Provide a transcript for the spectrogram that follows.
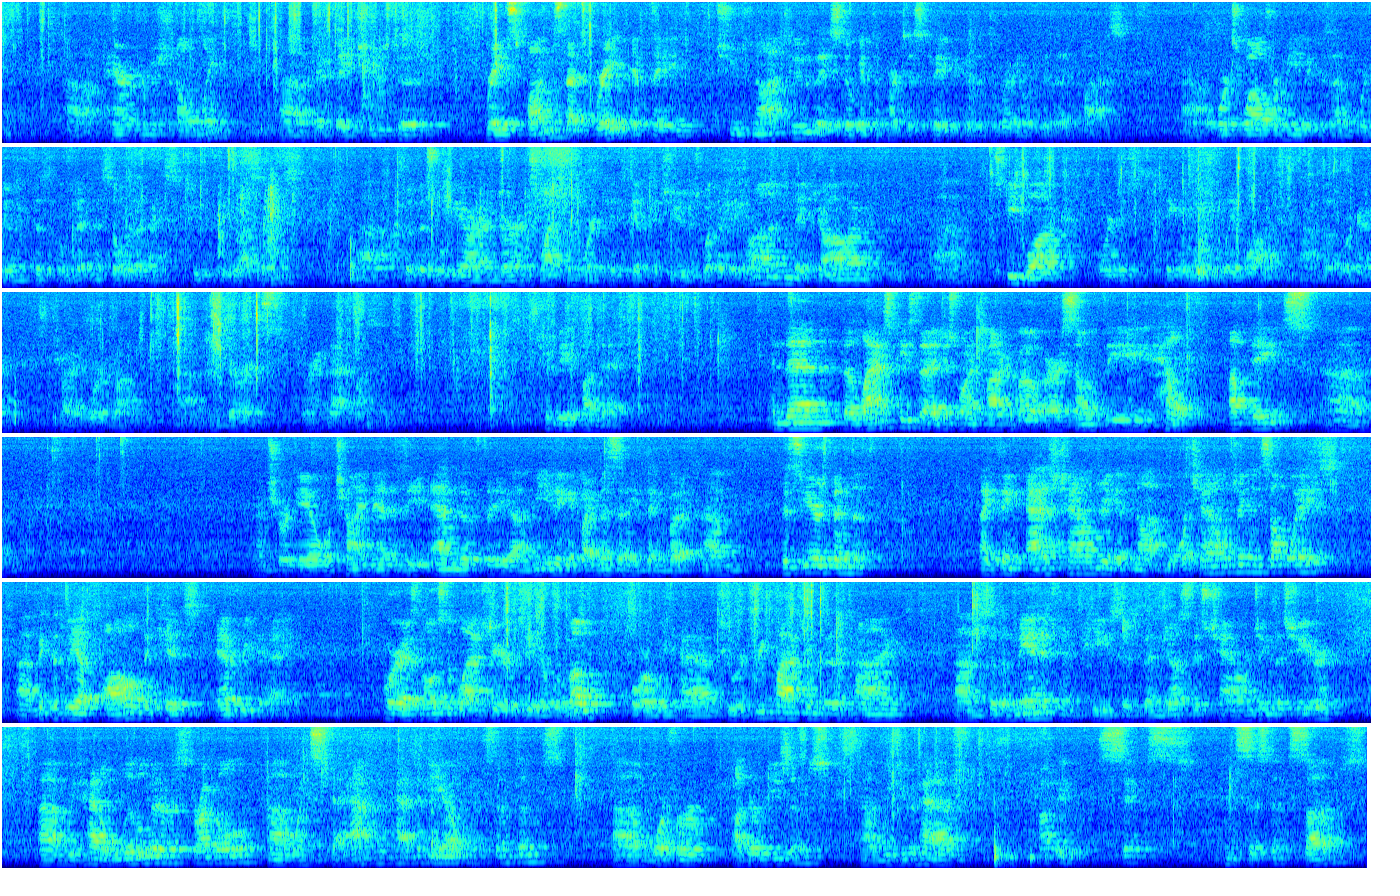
uh, parent permission only. Uh, If they choose to raise funds, that's great. If they choose not to, they still get to participate because it's a regular phys ed class. Uh, Works well for me because uh, we're doing physical fitness over the next two, to three lessons. Uh, So this will be our endurance lesson where kids get to choose whether they run, they jog, uh, speed walk, or just take a leisurely walk. Uh, But we're going to try to work on uh, endurance during that lesson. Should be a fun day. And then the last piece that I just want to talk about are some of the health updates. Um, I'm sure Gail will chime in at the end of the uh, meeting if I miss anything, but um, this year's been, I think, as challenging, if not more challenging in some ways, uh, because we have all the kids every day. Whereas most of last year was either remote, or we'd have two or three classrooms at a time. Um, So the management piece has been just as challenging this year. Um, We've had a little bit of a struggle um, when staff have had to be out symptoms um, or for other reasons. Uh, We do have probably six consistent subs,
